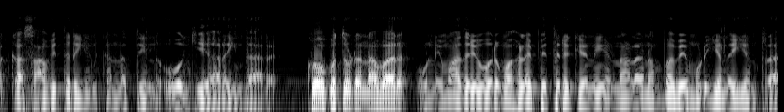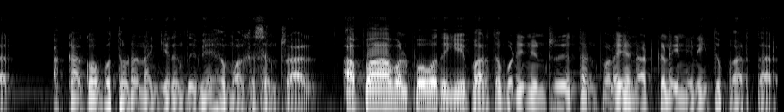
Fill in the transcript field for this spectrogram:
அக்கா சாவித்திரியின் கன்னத்தில் ஓங்கி அறைந்தார். கோபத்துடன் அவர் உன்னை மாதிரி ஒரு மகளை பெற்றிருக்கேன்னு என்னால் நம்பவே முடியலை என்றார். அக்கா கோபத்துடன் அங்கிருந்து வேகமாக சென்றாள். அப்பா அவள் போவதையே பார்த்தபடி நின்று தன் பழைய நாட்களை நினைத்து பார்த்தார்.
